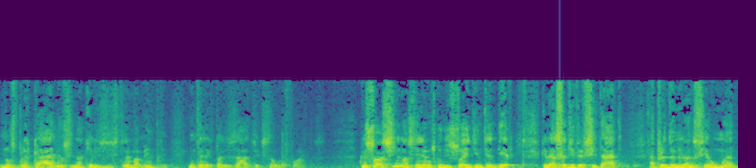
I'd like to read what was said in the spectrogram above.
nos precários e naqueles extremamente intelectualizados e que são muito fortes. Porque só assim nós teremos condições de entender que nessa diversidade a predominância é humana.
